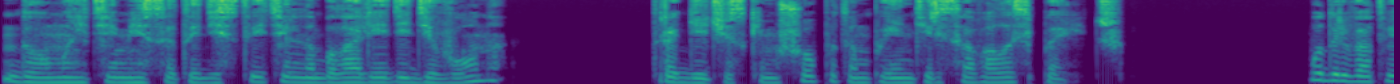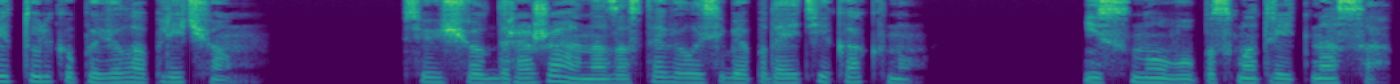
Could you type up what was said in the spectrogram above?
«Думаете, мисс, это действительно была леди Дивона?» Трагическим шепотом поинтересовалась Пейдж. Удри в ответ только повела плечом. Все еще дрожа, она заставила себя подойти к окну и снова посмотреть на сад.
